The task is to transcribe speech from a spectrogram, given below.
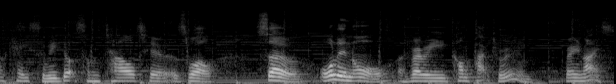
Okay, so we got some towels here as well. So all in all, a very compact room. Very nice.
